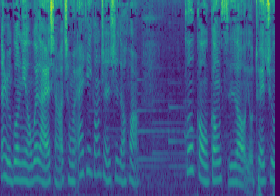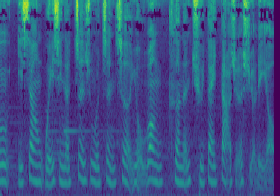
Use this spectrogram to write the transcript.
那如果你有未来想要成为 IT 工程师的话，Google 公司哦有推出一项微型的证书的政策，有望可能取代大学的学历哦。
